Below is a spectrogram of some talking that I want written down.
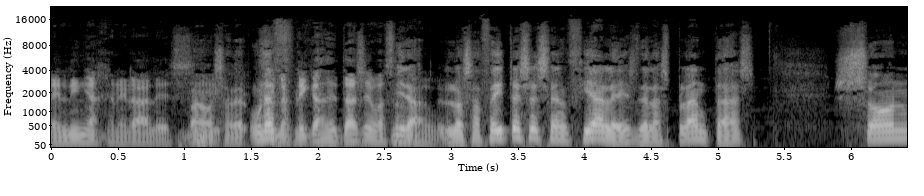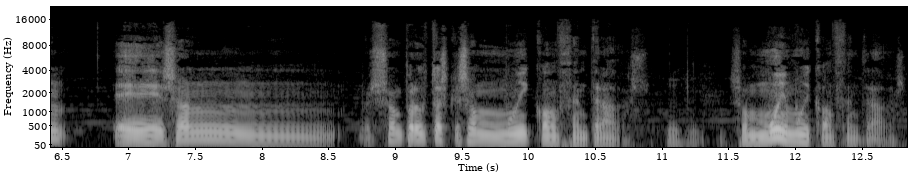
en líneas generales. Vamos a ver. si me explicas detalles, vas a Mira, los aceites esenciales de las plantas son, eh, son, son productos que son muy concentrados. Son muy, muy concentrados.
